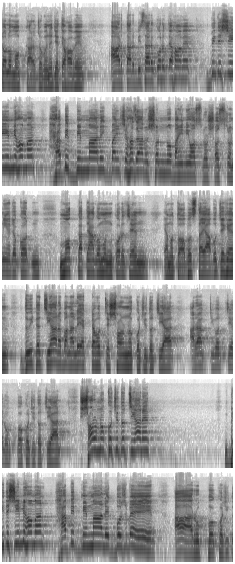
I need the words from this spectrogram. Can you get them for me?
চলো মক্কার জমিনে যেতে হবে আর তার বিচার করতে হবে। বিদেশি মেহমান হাবিব বিন মালিক বাইশ হাজার সৈন্য বাহিনী অস্ত্র শস্ত্র নিয়ে যখন মক্কাতে আগমন করেছেন। এমতো অবস্থায় আবু জেহেল দুইটা চেয়ার বানালে, একটা হচ্ছে স্বর্ণখচিত চেয়ার আর একটি হচ্ছে রৌপ্য খচিত চেয়ার। স্বর্ণখচিত চেয়ারে বিদেশি মেহমান হাবিব বিন মালিক বসবে, আর রৌপ্য খচিত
